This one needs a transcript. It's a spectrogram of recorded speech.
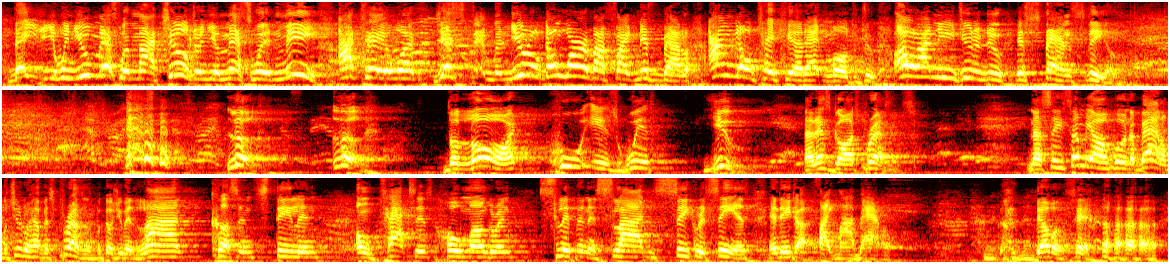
They, when you mess with my children, you mess with me. I tell you what, just you don't don't worry about fighting this battle. I'm gonna take care of that multitude. All I need you to do is stand still. Look, look, the Lord who is with you. Now that's God's presence. Now, see, some of y'all go into battle, but you don't have his presence because you've been lying, cussing, stealing, on taxes, homongering, slipping and sliding, secret sins, and then you try to fight my battle. Devil said,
